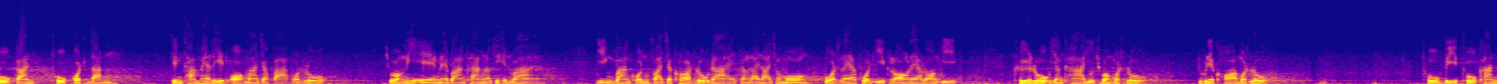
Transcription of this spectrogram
ถูกการถูกกดดัน จึงทำให้รีดออกมาจากปากมดลูก ช่วงนี้เองในบางครั้งเราจะเห็นว่า หญิงบางคนฝ่าจะคลอดลูกได้ตั้งหลายหลายชั่วโมง ปวดแล้วปวดอีกร้องแล้วร้องอีก คือลูกยังคาอยู่ช่วงมดลูก อยู่ในคอมดลูก ถูกบีบถูกคั้น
